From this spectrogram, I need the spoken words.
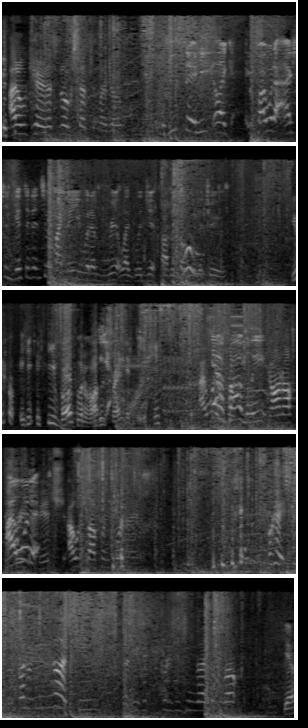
nah, I don't care. That's no exception, Lego. He said he like if I would have actually gifted it to him, I knew you would have re- like legit probably told me the truth. You don't. You both would have Yeah. unfriended me. I would Yeah, probably. gone off the I grid, would've- bitch. I would stop playing Fortnite. okay, Lego, you you know that team, that music producing team that I told you about? yeah.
